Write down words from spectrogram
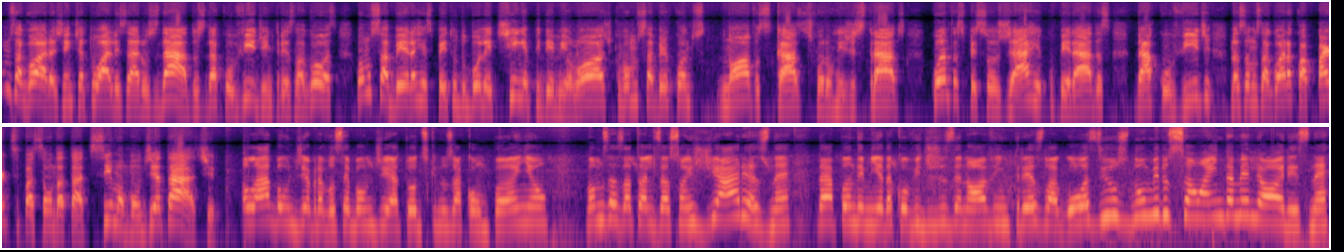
Vamos agora, gente, atualizar os dados da Covid em Três Lagoas. Vamos saber a respeito do boletim epidemiológico, vamos saber quantos novos casos foram registrados, quantas pessoas já recuperadas da Covid. Nós vamos agora com a participação da Tati Sima. Bom dia, Tati. Olá, bom dia para você, bom dia a todos que nos acompanham. Vamos às atualizações diárias, né, da pandemia da Covid-19 em Três Lagoas e os números são ainda melhores, né?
